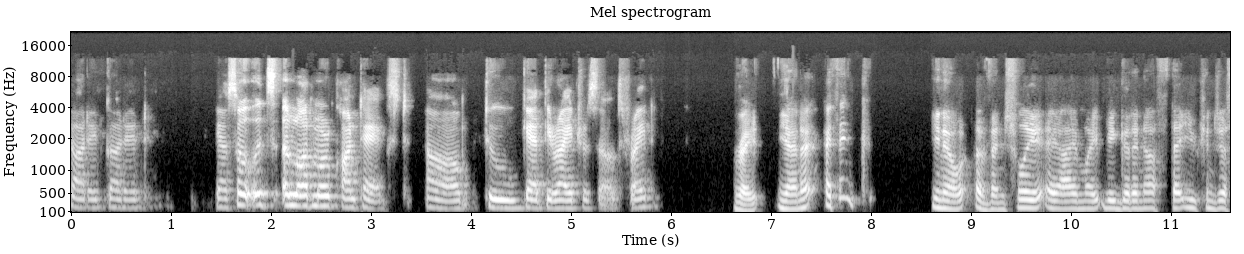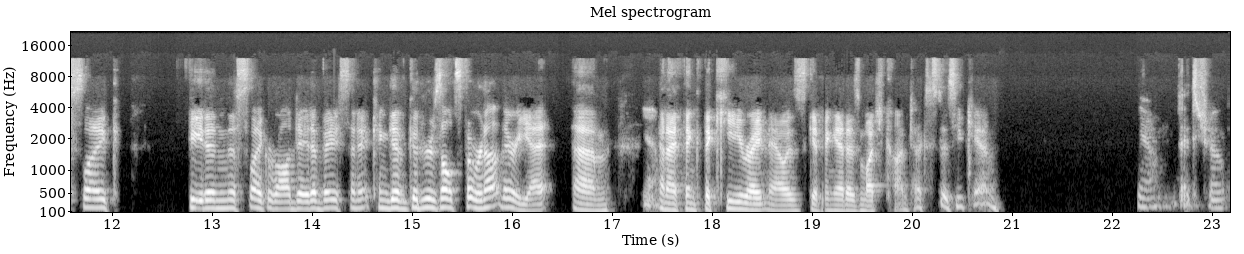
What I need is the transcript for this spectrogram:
Got it, got it. Yeah, so it's a lot more context uh, to get the right results, right? Right. Yeah. And I, I think, you know, eventually AI might be good enough that you can just like feed in this like raw database and it can give good results, but we're not there yet. Um, yeah. And I think the key right now is giving it as much context as you can. Yeah, that's true.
